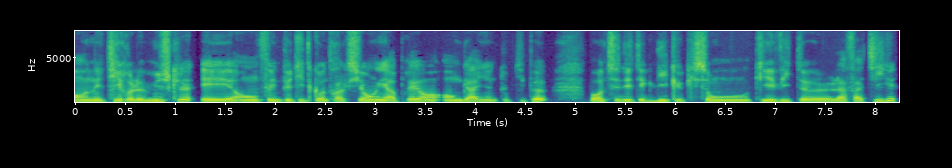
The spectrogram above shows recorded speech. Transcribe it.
on étire le muscle et on fait une petite contraction et après on, gagne un tout petit peu. Bon, c'est des techniques qui sont qui évitent euh, la fatigue.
